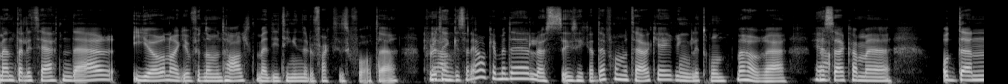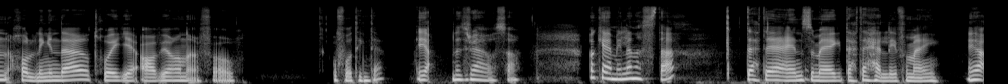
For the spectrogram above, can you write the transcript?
mentaliteten der, gjør noe fundamentalt med de tingene du faktisk får til. For du Ja. tenker sånn, ja, ok, men det løser seg sikkert, det får vi til. Ok, ring litt rundt, vi hører, vi Ja. ser hva vi... Og den holdningen der tror jeg er avgjørende for å få ting til. Ja, det tror jeg også. Ok, Emilie, neste. Dette er en som jeg, dette er hellig for meg. Ja.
